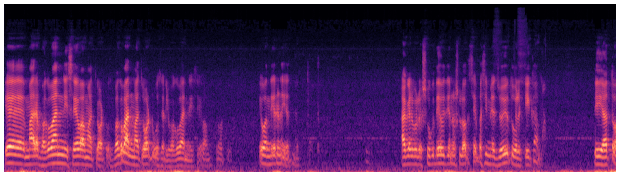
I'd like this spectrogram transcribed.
કે મારે ભગવાનની સેવામાં ચોંટવું. ભગવાનમાં ચોંટવું છે એટલે ભગવાનની સેવામાં ચોંટવું એવો નિર્ણય જ નથી. આગળ બોલો સુખદેવજીનો શ્લોક છે પછી મેં જોયું હતું ઓલી ટીકામાં. એ હતો.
